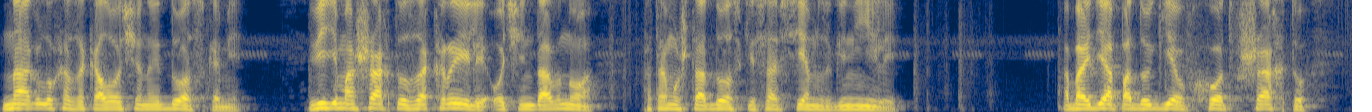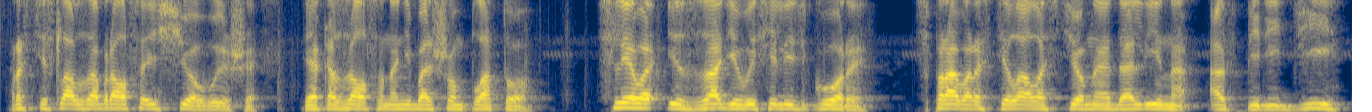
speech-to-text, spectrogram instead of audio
наглухо заколоченный досками. Видимо, шахту закрыли очень давно, потому что доски совсем сгнили. Обойдя по дуге вход в шахту, Ростислав забрался еще выше и оказался на небольшом плато. Слева и сзади высились горы, справа расстилалась темная долина, а впереди...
